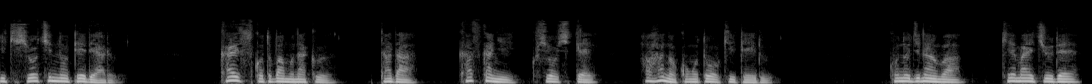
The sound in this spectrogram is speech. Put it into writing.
意気消沈の体である。返す言葉もなく、ただ、かすかに苦笑して母の小言を聞いている。この次男は、慶米中で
